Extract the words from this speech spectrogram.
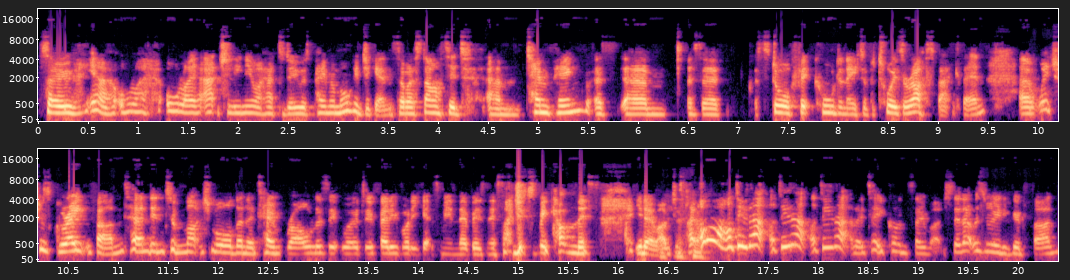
so yeah, all I, all I actually knew I had to do was pay my mortgage again. So I started um, temping as um, as a store fit coordinator for Toys R Us back then, uh, which was great fun. Turned into much more than a temp role, as it would. If anybody gets me in their business, I just become this. You know, I'm just like, oh, I'll do that, I'll do that, I'll do that, and I take on so much. So that was really good fun.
